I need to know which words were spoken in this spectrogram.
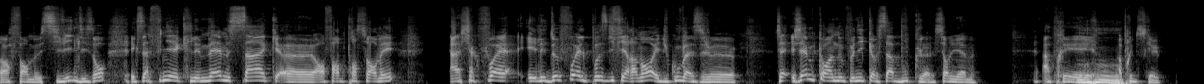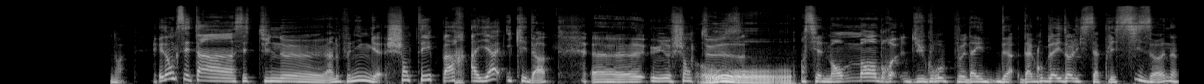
dans leur forme civile, disons, et que ça finit avec les mêmes cinq euh, en forme transformée. À chaque fois, et les deux fois, elles posent différemment, et du coup, bah, je, j'ai- j'aime quand un opening comme ça boucle sur lui-même. Après, Mhm. après tout ce qu'il y a eu. Voilà. Et donc c'est un c'est une un opening chanté par Aya Ikeda, euh, une chanteuse Oh. anciennement membre du groupe d'un groupe d'idoles qui s'appelait Season.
